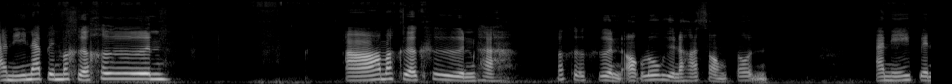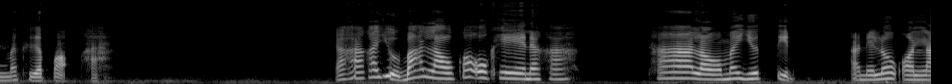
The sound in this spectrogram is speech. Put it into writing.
อันนี้น่าเป็นมะเขือคืน อ๋อ มะเขือคืนค่ะ มะเขือคืนออกลูกอยู่นะคะ สองต้น อันนี้เป็นมะเขือเปาะค่ะ นะคะถ้าอยู่บ้านเราก็โอเคนะคะ ถ้าเราไม่ยึดติดในโลกออนไล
